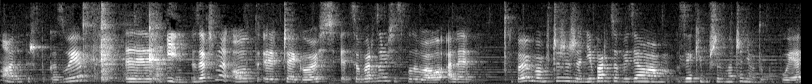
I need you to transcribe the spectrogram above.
no ale też pokazuję. I zacznę od czegoś, co bardzo mi się spodobało, ale powiem Wam szczerze, że nie bardzo wiedziałam z jakim przeznaczeniem to kupuję.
